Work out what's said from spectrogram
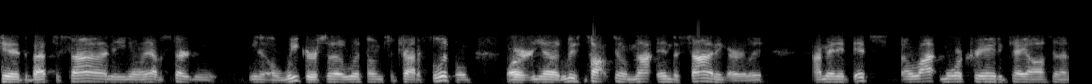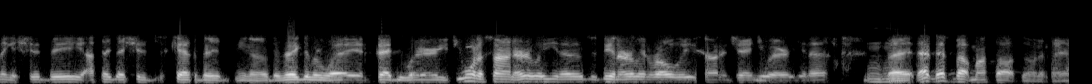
kids about to sign, and you only have a certain, you know, a week or so with them to try to flip them or you know at least talk to them not into signing early. I mean, it, it's a lot more creative chaos than I think it should be. I think they should have just kept the you know the regular way in February. If you want to sign early, you know, just be an early enrollee, sign in January. You know, mm-hmm. but that that's about my thoughts on it, man.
